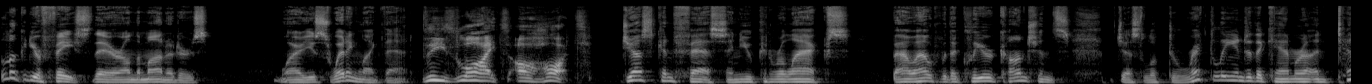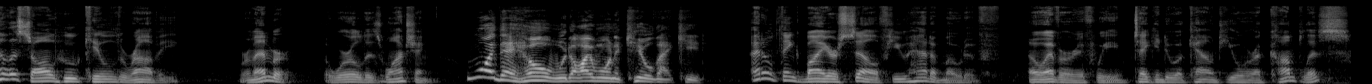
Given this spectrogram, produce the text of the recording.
Look at your face there on the monitors. Why are you sweating like that? These lights are hot. Just confess and you can relax. Bow out with a clear conscience. Just look directly into the camera and tell us all who killed Ravi. Remember, the world is watching. Why the hell would I want to kill that kid? I don't think by yourself you had a motive. However, if we take into account your accomplice.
